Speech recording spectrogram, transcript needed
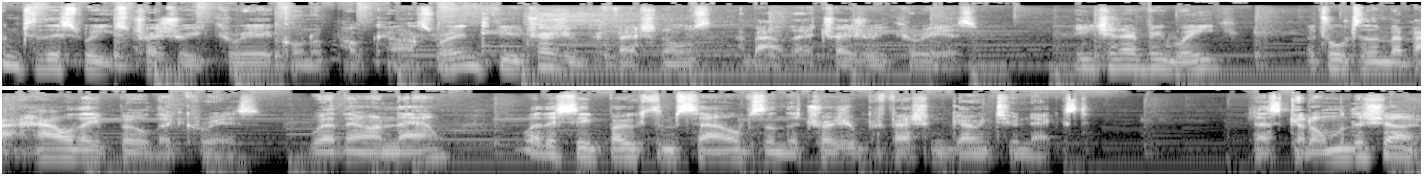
Welcome to this week's Treasury Career Corner podcast, where I interview Treasury professionals about their Treasury careers. Each and every week, I talk to them about how they've built their careers, where they are now, where they see both themselves and the Treasury profession going to next. Let's get on with the show.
